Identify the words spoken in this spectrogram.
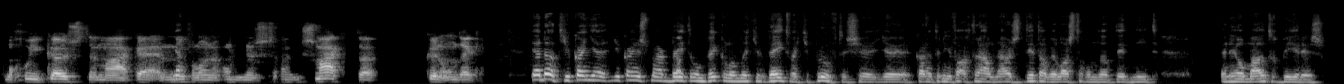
om een goede keuze te maken. En in ieder geval een, om een, een, smaak te kunnen ontdekken. Ja, dat. Je kan je, je kan je smaak beter ontwikkelen omdat je weet wat je proeft. Dus je, je kan het in ieder geval achterhalen. Nou is dit alweer lastig omdat dit niet een heel moutig bier is.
